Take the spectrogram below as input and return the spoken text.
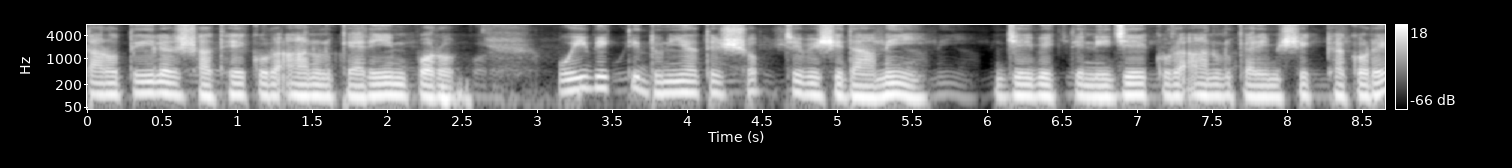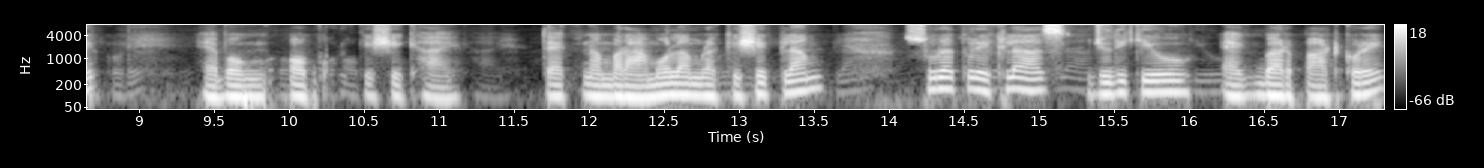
তারতিলের সাথে কোরআনুল ক্যারিম পড়ো। ওই ব্যক্তি দুনিয়াতে সবচেয়ে বেশি দামি। যে ব্যক্তি নিজে কোরআনুল ক্যারিম শিক্ষা করে এবং অপরকে শিখায়। তো এক নম্বর আমল আমরা কি শিখলাম? সুরাতুল ইখলাস যদি কেউ একবার পাঠ করে,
